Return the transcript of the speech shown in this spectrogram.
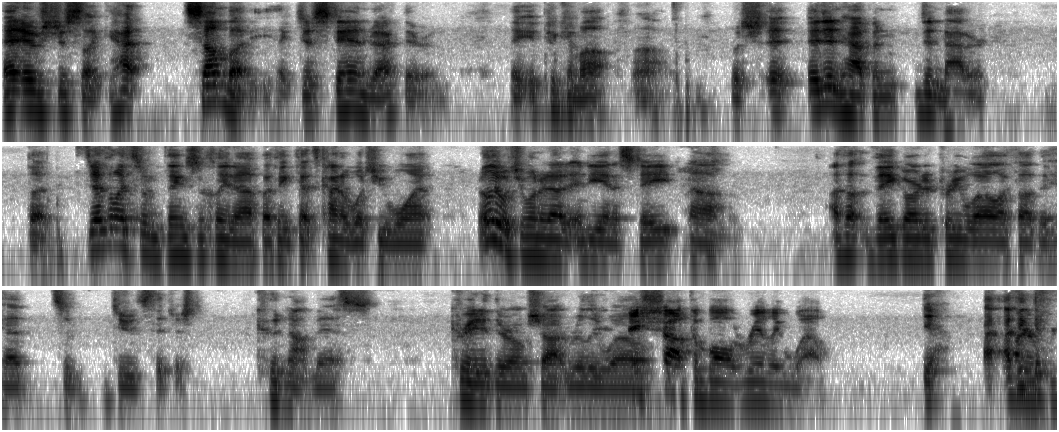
and it was just like had somebody like just stand back there and they, pick him up. Uh, which it, it didn't happen, didn't matter. But definitely some things to clean up. I think that's kind of what you want, really what you wanted out of Indiana State. Um, I thought they guarded pretty well. I thought they had some dudes that just could not miss, created their own shot really well. They shot the ball really well. Yeah, I, I think. The,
